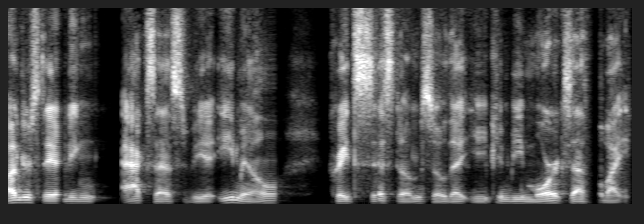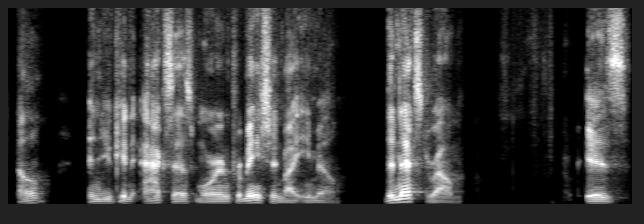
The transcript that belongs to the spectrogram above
Understanding access via email creates systems so that you can be more accessible by email and you can access more information by email. The next realm is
